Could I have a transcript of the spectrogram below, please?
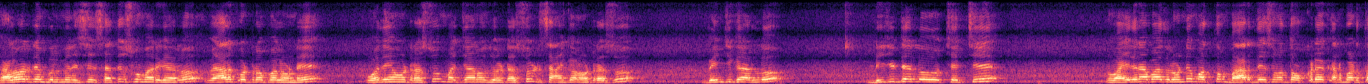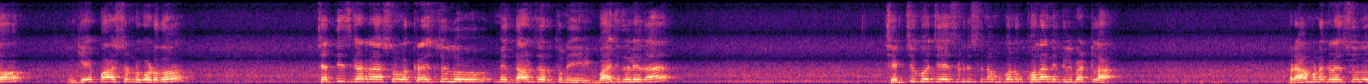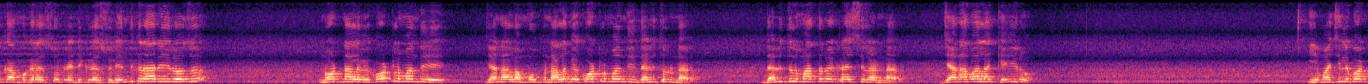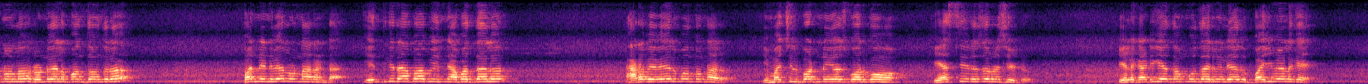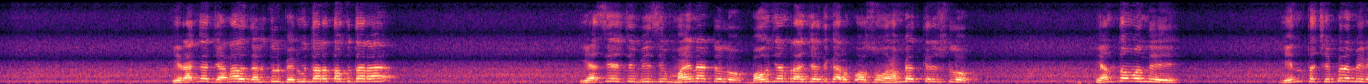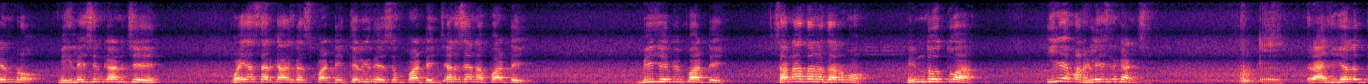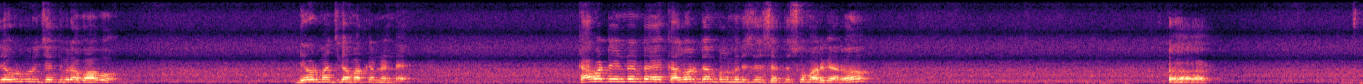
Calvary temple ministry Satish Kumar garu వేల కోట్ల రూపాయలు ఉండే ఉదయం డ్రెస్సు మధ్యాహ్నం ఒక డ్రెస్సు సాయంకాలం ఒక డ్రెస్సు బెంచ్ కార్లు డిజిటల్ చర్చి నువ్వు హైదరాబాద్లో ఉండి మొత్తం భారతదేశం అంతా ఒక్కడే కనబడతావు. ఇంకే పాస్ట్ ఉండకూడదు. ఛత్తీస్గఢ్ రాష్ట్రంలో క్రైస్తవులు మీద దాడులు జరుగుతున్నాయి. నీకు బాధ్యత లేదా? చర్చికి వచ్చి యేసుక్రీస్తు నమ్ముకొని కులాన్ని పెట్టలా బ్రాహ్మణ క్రైస్తువులు కమ్మ క్రైస్తువులు రెడ్డి క్రైస్తువులు ఎందుకు రారు ఈరోజు? నూట నలభై కోట్ల మంది జనాల్లో ముప్పై నలభై కోట్ల మంది దళితులు ఉన్నారు దళితులు మాత్రమే క్రైస్తులు అంటున్నారు. జనాభాలో కెయిరు. ఈ మచిలీపట్నంలో రెండు వేల పంతొమ్మిదిలో పన్నెండు వేలు ఉన్నారంట. ఎందుకు రా బాబు ఇన్ని అబద్ధాలు? అరవై వేల మంది ఉన్నారు. ఈ మచిలీపట్నం నియోజకవర్గం ఎస్సీ రిజర్వ్ సీటు. వీళ్ళకి అడిగే దమ్ము ధైర్యం లేదు భయం వీళ్ళకే. ఈ రకంగా జనాలు దళితులు పెరుగుతారా తగ్గుతారా? ఎస్సీ ఎస్టీ బీసీ మైనార్టీలు బహుజన రాజ్యాధికారం కోసం అంబేద్కరిస్టులు ఎంతోమంది ఎంత చెప్పినా మీరు ఎన్నరో మీకు లేచిన కానించి YSR Congress party Telugu Desam party Janasena party BJP party సనాతన ధర్మం హిందుత్వ ఇవే మనకు లేచిన కానించి రాజకీయాల్లో దేవుడి గురించి ఎందుకురా బాబు? దేవుడు మంచిగా బతకండి అంటే కాబట్టి ఏంటంటే calvary temple ministry Satish Kumar గారు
